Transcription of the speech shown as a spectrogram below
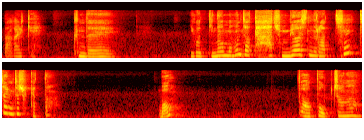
나갈게. 근데 이거 니네 엄마 혼자 다 준비하시느라 진짜 힘드셨겠다. 뭐? 너 아빠 없잖아.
